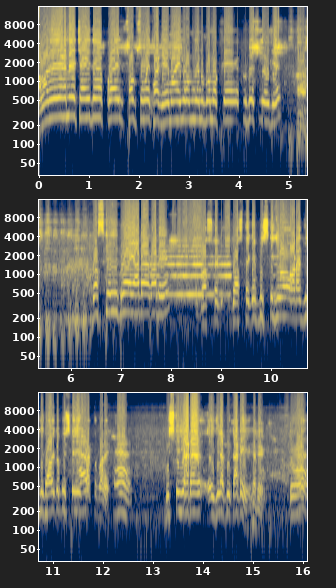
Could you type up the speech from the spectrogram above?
আমাদের এখানে চাহিদা প্রায় সব সময় থাকে মাহির রমজান উপলক্ষে একটু বেশি হয়েছে হ্যাঁ। দশ কেজি প্রায় আটা কাটে। দশ থেকে বিশ কেজি অর্ডার যদি হয় তো বিশ কেজি হ্যাঁ। কাটতে পারে। হ্যাঁ। বিশ কেজি আটা জিলাপি কাটে এখানে। তো হ্যাঁ।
